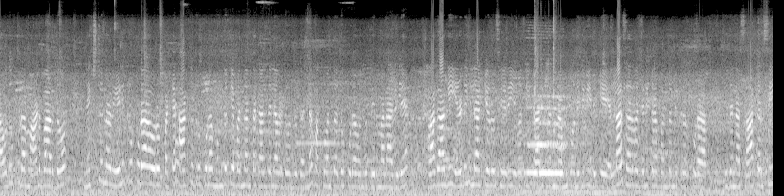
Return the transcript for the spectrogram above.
ಯಾವುದೂ ಕೂಡ ಮಾಡಬಾರ್ದು. ನೆಕ್ಸ್ಟ್ ನಾವು ಹೇಳಿದರೂ ಕೂಡ ಅವರು ಪಟ್ಟೆ ಹಾಕಿದ್ರು ಕೂಡ ಮುಂದಕ್ಕೆ ಬಂದಂಥ ಕಾಲದಲ್ಲಿ ಅವ್ರಿಗೆ ಒಂದು ದಂಡ ಹಾಕುವಂಥದ್ದು ಕೂಡ ಒಂದು ತೀರ್ಮಾನ ಆಗಿದೆ. ಹಾಗಾಗಿ ಎರಡು ಇಲಾಖೆಯವರು ಸೇರಿ ಇವತ್ತು ಈ ಕಾರ್ಯಕ್ರಮ ಹಮ್ಮಿಕೊಂಡಿದ್ದೀವಿ ಇದಕ್ಕೆ ಎಲ್ಲ ಸಾರ್ವಜನಿಕರ ಬಂಧು ಮಿತ್ರರು ಕೂಡ ಇದನ್ನು ಸಹಕರಿಸಿ.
